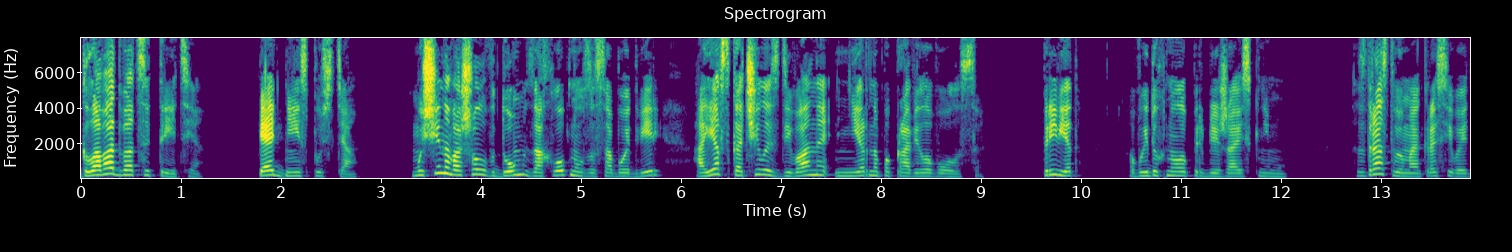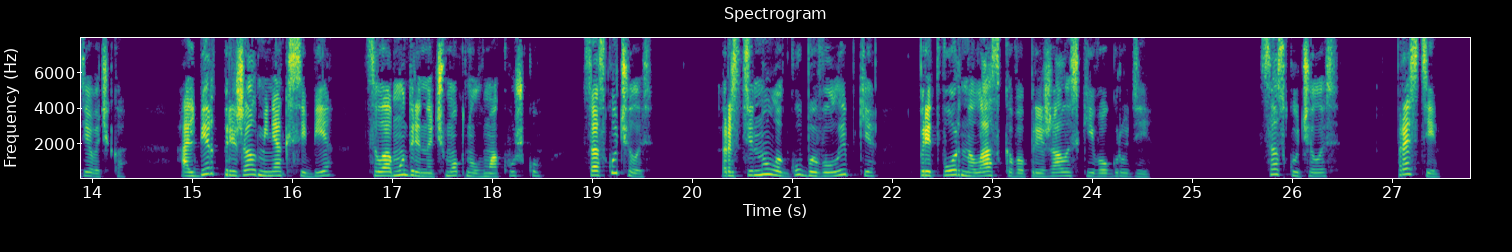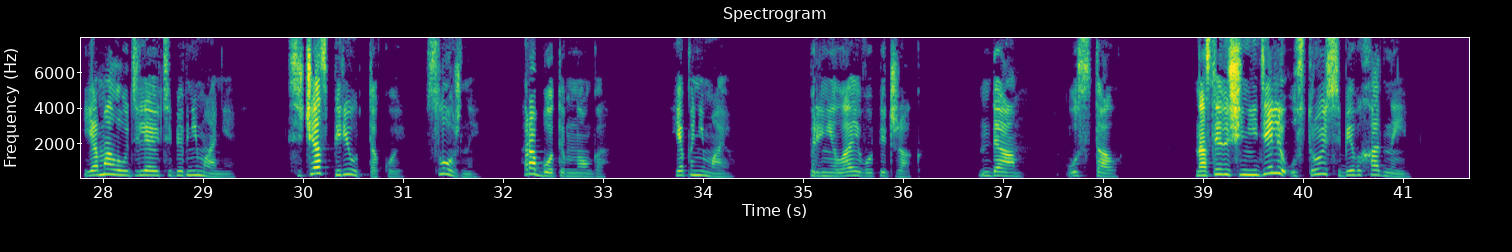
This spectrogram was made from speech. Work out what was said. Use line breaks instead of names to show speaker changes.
Глава 23. Пять дней спустя. Мужчина вошел в дом, захлопнул за собой дверь, а я вскочила с дивана, нервно поправила волосы. «Привет», — выдохнула, приближаясь к нему. «Здравствуй, моя красивая девочка». Альберт прижал меня к себе, целомудренно чмокнул в макушку. «Соскучилась?» Растянула губы в улыбке, притворно ласково прижалась к его груди. «Соскучилась. Прости, я мало уделяю тебе внимания. Сейчас период такой, сложный. Работы много. Я понимаю. Приняла его пиджак. Да, устал. На следующей неделе устрою себе выходные.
